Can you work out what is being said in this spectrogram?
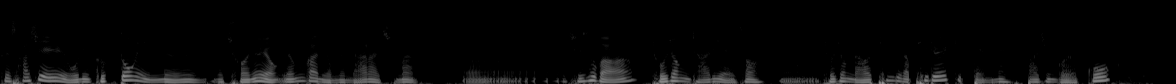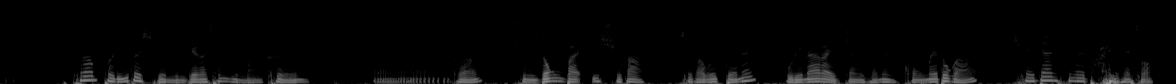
그 사실 우리 극동에 있는 뭐 전혀 연, 연관이 없는 나라지만 어, 지수가 조정 자리에서 어, 조정 나올 핑계가 필요했기 때문에 빠진 거였고 트럼프 리더십에 문제가 생긴 만큼 어, 그런 중동발 이슈가 제가 볼 때는 우리나라 입장에서는 공매도가 최대한 힘을 발휘해서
